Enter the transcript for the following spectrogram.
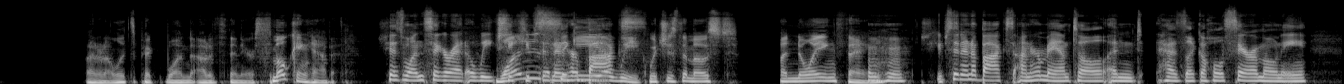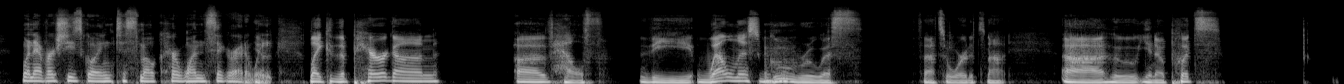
I don't know. Let's pick one out of thin air. Smoking habit. She has one cigarette a week. one she keeps it in her box a week, which is the most annoying thing. Mm-hmm. She keeps it in a box on her mantle and has like a whole ceremony whenever she's going to smoke her one cigarette a week. like the paragon of health, the wellness Mm-hmm. guruess, if that's a word, it's not, uh, who, you know, puts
